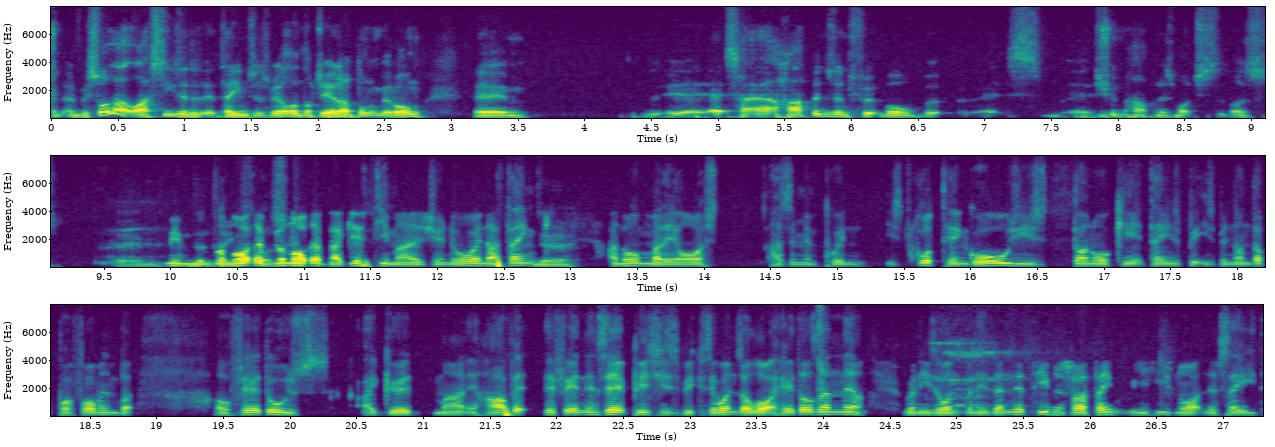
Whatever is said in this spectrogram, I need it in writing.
and, and, we saw that last season at, times as well under Gerrard. Don't get me wrong. Um, it, it happens in football, but it shouldn't happen as much as it does. Um, I mean, we're not, the, we're not the biggest team, as you know, and I think yeah. I know Morelos hasn't been playing. He's scored ten goals. He's done okay at times, but he's been underperforming. But Alfredo's a good man to have it defending set pieces because he wins a lot of headers in there when he's on when he's in the team. So I think he's not on the side.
